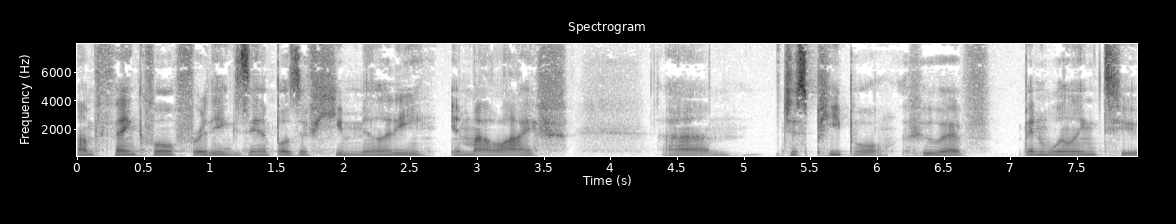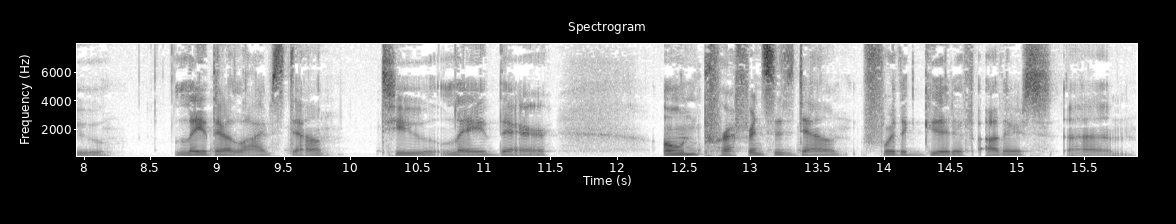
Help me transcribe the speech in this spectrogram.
I'm thankful for the examples of humility in my life. Um, just people who have been willing to lay their lives down, to lay their own preferences down for the good of others. Um,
